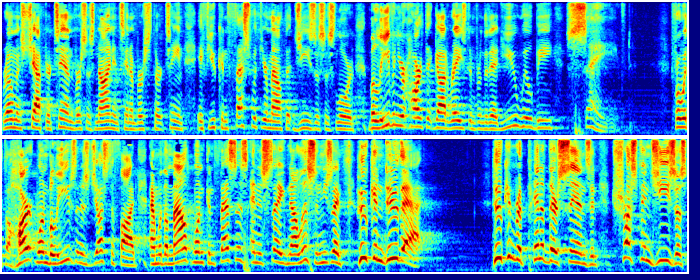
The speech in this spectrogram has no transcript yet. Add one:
Romans chapter 10, verses 9 and 10 and verse 13, if you confess with your mouth that Jesus is Lord, believe in your heart that God raised him from the dead, you will be saved. For with the heart one believes and is justified, and with the mouth one confesses and is saved. Now listen, you say, who can do that? Who can repent of their sins and trust in Jesus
